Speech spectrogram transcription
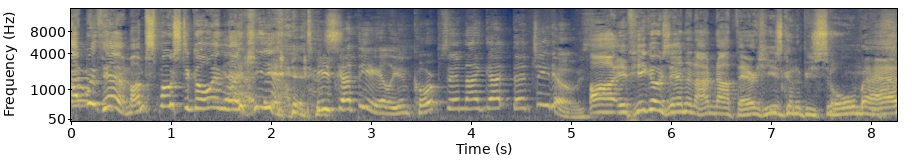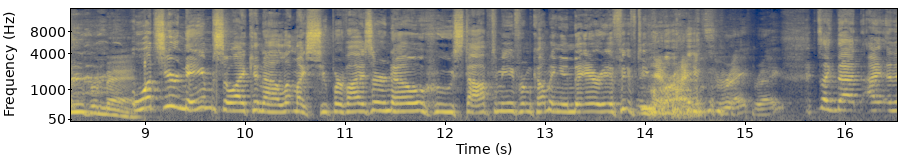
I'm with him. I'm supposed to go in like he is. He's got the alien corpse and I got the Cheetos. Uh, if he goes in and I'm not there, he's gonna be so mad. Superman. What's your name so I can uh, let my supervisor know who stopped me from coming into Area 51? Yeah, right, right, right. It's like that. I and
